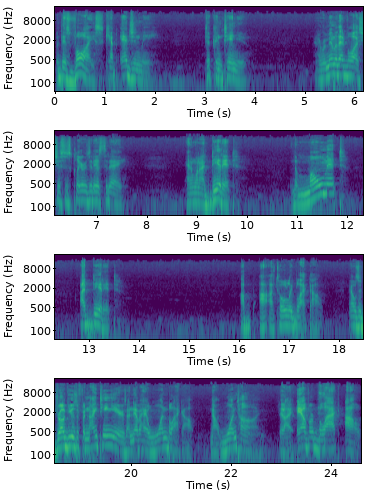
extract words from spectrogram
But this voice kept edging me to continue. And I remember that voice just as clear as it is today. And when I did it, the moment I did it, I, I, I, totally blacked out. I was a drug user for 19 years. I never had one blackout, not one time that I ever blacked out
